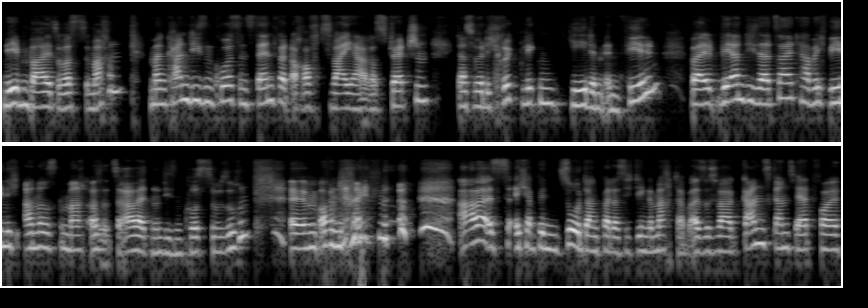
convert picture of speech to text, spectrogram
nebenbei sowas zu machen. Man kann diesen Kurs in Stanford auch auf zwei Jahre stretchen. Das würde ich rückblickend jedem empfehlen, weil während dieser Zeit habe ich wenig anderes gemacht, außer zu arbeiten und diesen Kurs zu besuchen ähm, online. Aber es, ich bin so dankbar, dass ich den gemacht habe. Also es war ganz, ganz wertvoll,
